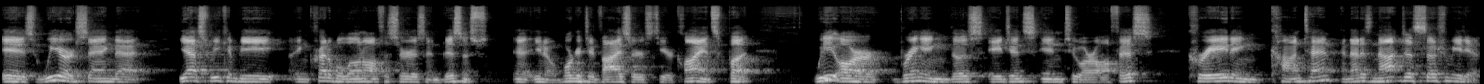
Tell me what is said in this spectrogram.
is we are saying that yes, we can be incredible loan officers and business, uh, you know, mortgage advisors to your clients, but we are bringing those agents into our office creating content, and that is not just social media.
